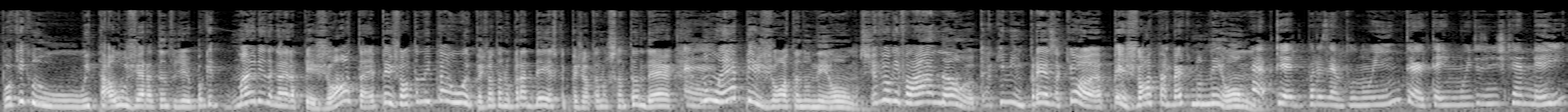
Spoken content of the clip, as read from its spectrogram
Por que, que o Itaú gera tanto dinheiro? Porque a maioria da galera PJ é PJ no Itaú, é PJ no Bradesco, é PJ no Santander. É. Não é PJ no Neon. Você já viu alguém falar, ah, não, eu tenho aqui minha empresa, aqui, ó, é PJ aberto no Neon. É, porque, por exemplo, no Inter tem muita gente que é MEI.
